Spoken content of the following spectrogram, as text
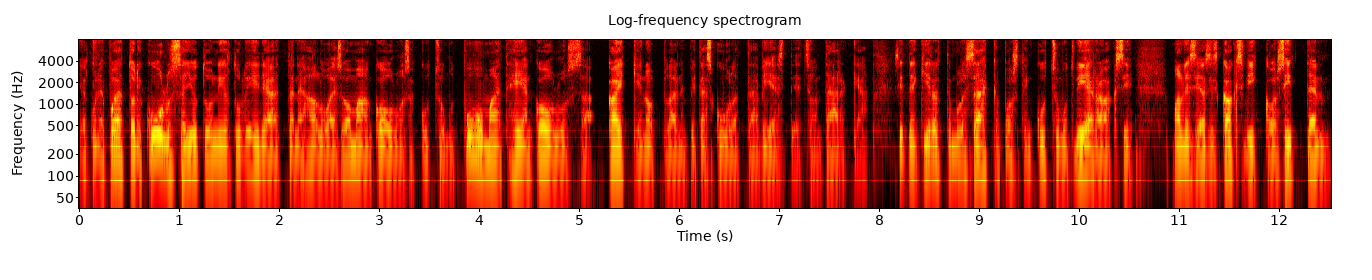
Ja kun ne pojat oli kuullut jutun, niillä tuli idea, että ne haluaisi omaan koulunsa kutsua mut puhumaan, että heidän koulussa kaikkien oppilaiden pitäisi kuulla tämä viesti, että se on tärkeää. Sitten ne kirjoitti mulle sähköpostin kutsumut vieraaksi. Mä olin siellä siis kaksi viikkoa sitten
